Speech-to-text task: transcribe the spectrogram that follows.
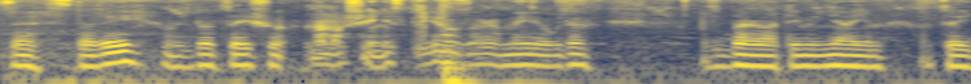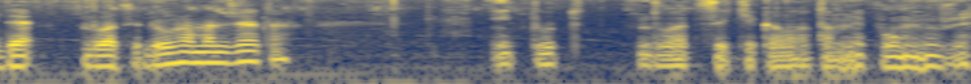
Це старий, ось до цей, що на машині стояв, зараз ми його будемо збирати, міняємо. Оце йде 22 манжета. І тут 20, яка вона там не пам'ятаю вже.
